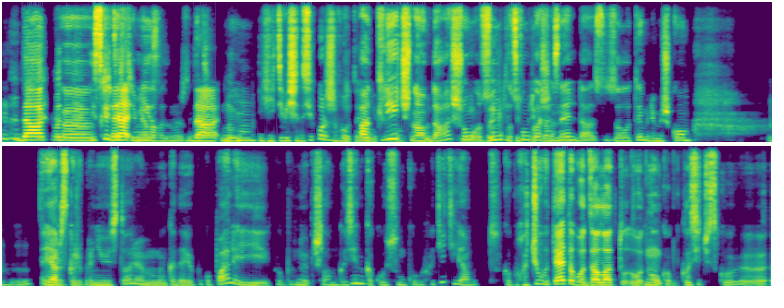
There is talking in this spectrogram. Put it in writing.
Вот э, Исходя из... Да, ну, эти вещи до сих пор живут. Отлично, да, сумка. Шанель, да, с золотым ремешком. Мгм. Я расскажу про нее историю. Мы когда ее покупали, и как бы, ну, я пришла в магазин, какую сумку вы хотите, я вот как бы хочу вот эту вот золотую, вот, ну, как бы классическую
